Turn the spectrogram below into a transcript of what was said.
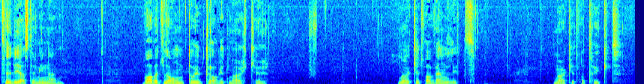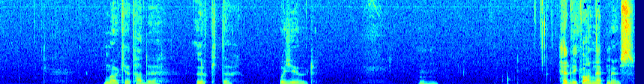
tidigaste minnen var av ett långt och utdraget mörker. Mörkret var vänligt. Mörkret var tryggt. Mörkret hade lukter och ljud. Mm. Hedvig var en näbbmus.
